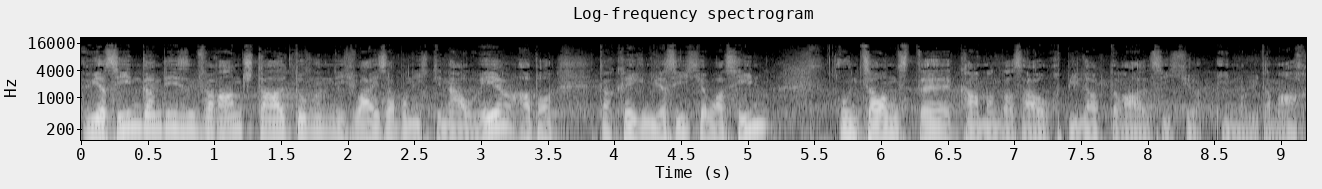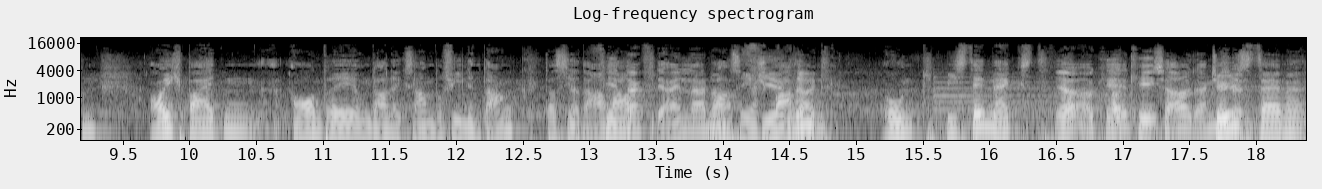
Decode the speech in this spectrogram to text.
Wir sind an diesen Veranstaltungen, ich weiß aber nicht genau wer, aber da kriegen wir sicher was hin. Und sonst äh, kann man das auch bilateral sicher immer wieder machen. Euch beiden, André und Alexander, vielen Dank, dass ihr da Vielen wart. Dank für die Einladung. War sehr Vielen spannend. Dank. Und bis demnächst. Ja, okay. Okay. Ciao, danke. Tschüss zusammen.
